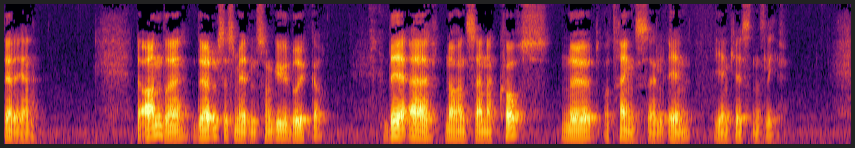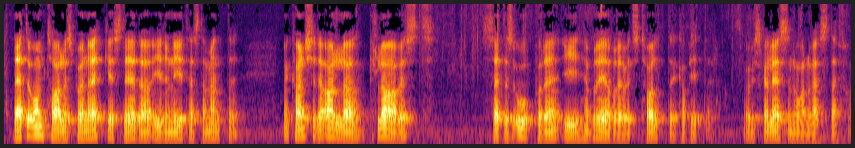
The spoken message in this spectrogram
Det er det ene. Det andre dødelsesmiddel som Gud bruker, det er når han sender kors, nød og trengsel inn i en kristens liv. Dette omtales på en rekke steder i Det nye testamentet, men kanskje det aller klarest settes ord på det i Hebreabrevets tolvte kapittel og vi skal lese noen vers derfra.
